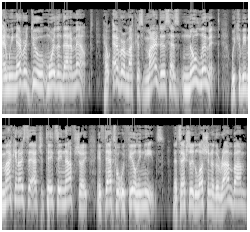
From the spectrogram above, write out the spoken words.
and we never do more than that amount. However, Makas Mardus has no limit. We could be Makanoise Achatetze Nafshay if that's what we feel he needs. That's actually the lashon of the Rambam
